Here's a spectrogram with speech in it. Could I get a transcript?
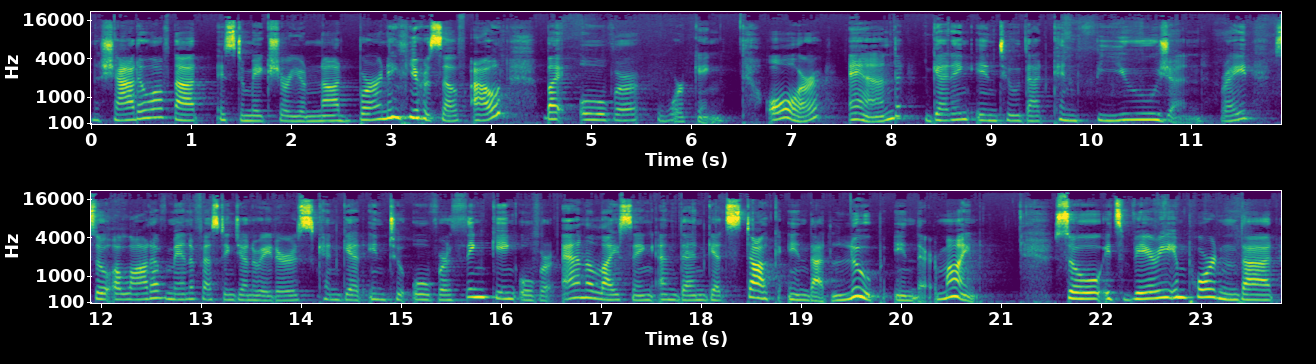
The shadow of that is to make sure you're not burning yourself out by overworking or and getting into that confusion, right? So a lot of manifesting generators can get into overthinking, overanalyzing and then get stuck in that loop in their mind. So it's very important that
